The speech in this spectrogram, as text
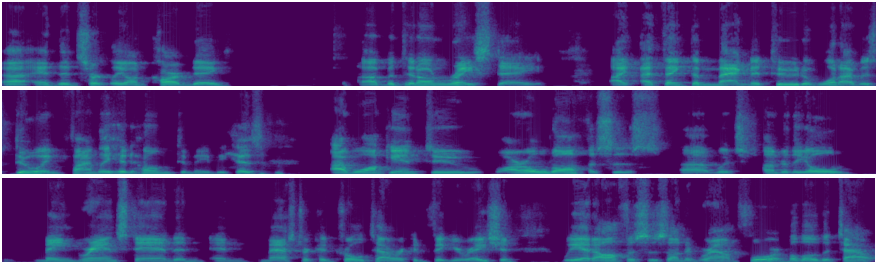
uh, and then certainly on carb day. Uh, but then on race day, I, I think the magnitude of what I was doing finally hit home to me because I walk into our old offices, uh, which under the old main grandstand and, and master control tower configuration, we had offices on the ground floor below the tower.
